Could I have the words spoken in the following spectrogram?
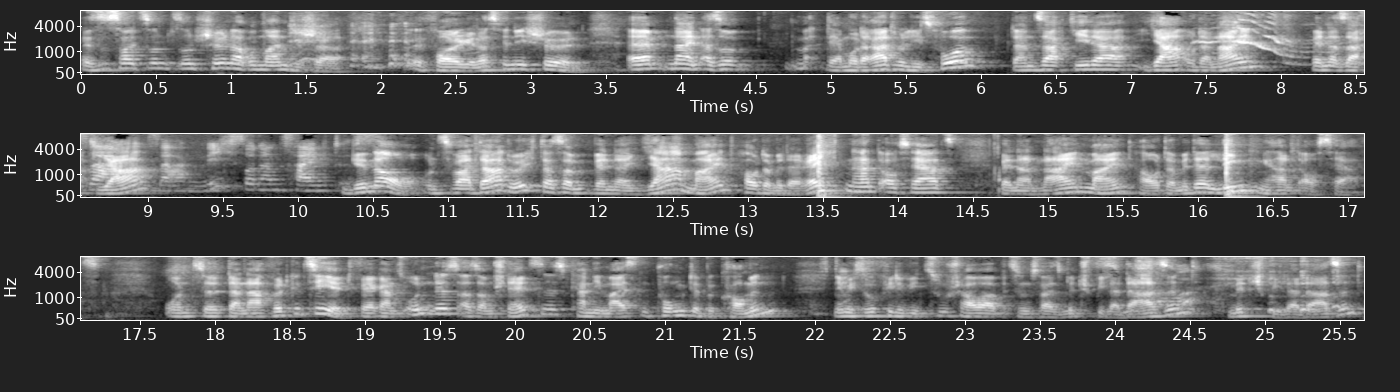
Es ist heute so ein, so ein schöner romantischer Folge. Das finde ich schön. Ähm, nein, also der Moderator liest vor, dann sagt jeder Ja oder Nein. Wenn er sagt sagen, Ja, Sagen nicht, sondern zeigt es. genau. Und zwar dadurch, dass er, wenn er Ja meint, haut er mit der rechten Hand aufs Herz. Wenn er Nein meint, haut er mit der linken Hand aufs Herz. Und äh, danach wird gezählt. Wer ganz unten ist, also am schnellsten ist, kann die meisten Punkte bekommen. Nämlich so viele wie Zuschauer bzw. Mitspieler da sind. Zuschauer. Mitspieler da sind.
